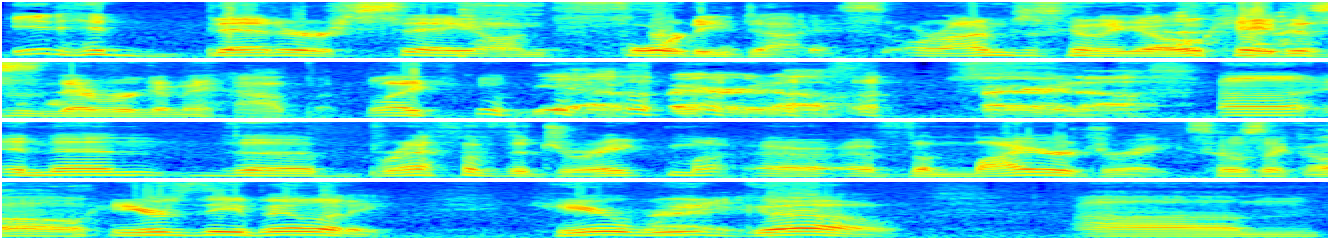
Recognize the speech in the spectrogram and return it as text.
it had better say on forty dice, or I'm just gonna go. Okay, this is never gonna happen. Like yeah, fair enough. Fair enough. Uh, and then the breath of the Drake uh, of the Mire Drake. So I was like, oh, here's the ability. Here we Right. go. Um,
